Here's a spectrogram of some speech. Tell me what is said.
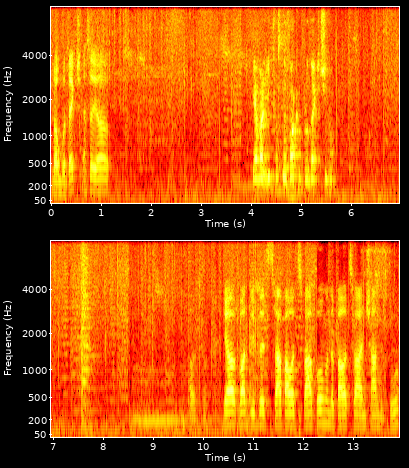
Warum Protection? Also ja, Ja, weil ich fast gar keine Protection hab. oh, Ja, warte, ich hab jetzt zwei Bauer 2 Bogen und der Bauer 2 Enchanted Buch.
